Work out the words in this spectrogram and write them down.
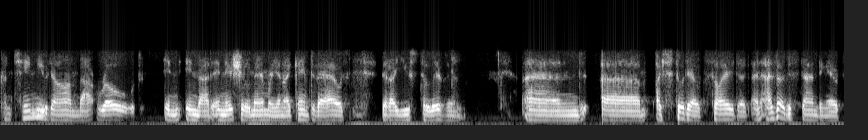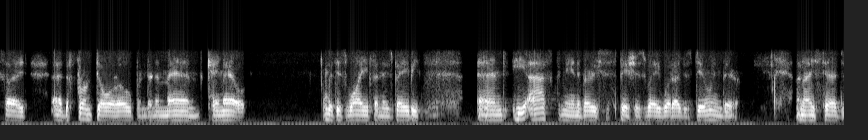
continued on that road in in that initial memory, and I came to the house that I used to live in, and um, I stood outside it. And as I was standing outside, uh, the front door opened, and a man came out with his wife and his baby. And he asked me in a very suspicious way what I was doing there. And I said,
